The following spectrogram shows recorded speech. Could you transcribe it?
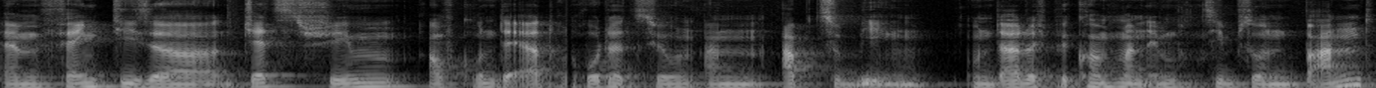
ähm, fängt dieser Jetstream aufgrund der Erdrotation an abzubiegen. Und dadurch bekommt man im Prinzip so ein Band,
